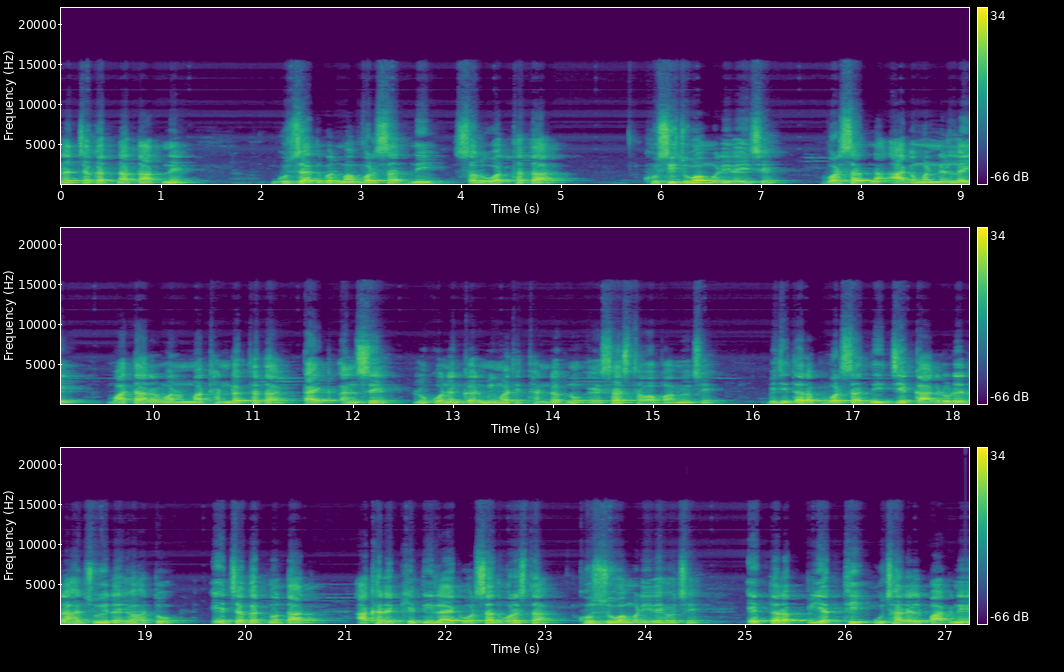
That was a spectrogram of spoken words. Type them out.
અને જગતના તાતને ગુજરાતભરમાં વરસાદની શરૂઆત થતાં ખુશી જોવા મળી રહી છે. વરસાદના આગમનને લઈ વાતાવરણમાં ઠંડક થતાં કાંઈક અંશે લોકોને ગરમીમાંથી ઠંડકનો અહેસાસ થવા પામ્યો છે. બીજી તરફ વરસાદની જે કાગડોળે રાહ જોઈ રહ્યો હતો, એ જગતનો તાત આખરે ખેતીલાયક વરસાદ વરસતા ખુશ જોવા મળી રહ્યો છે. એક તરફ પિયતથી ઉછારેલ પાકને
